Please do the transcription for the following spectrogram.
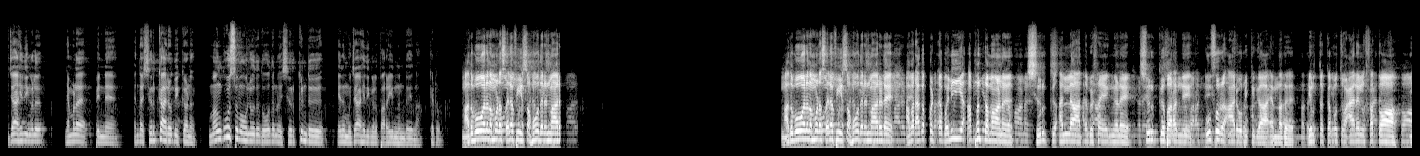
മുജാഹിദിങ്ങൾ നമ്മളെ പിന്നെ എന്താ ഷിർക്ക് ആരോപിക്കാണ്. മങ്കൂസ് മൗലൂദ് തോന്നുന്നത് ഷിർക്കുണ്ട് എന്ന് മുജാഹിദിങ്ങൾ പറയുന്നുണ്ട് എന്നാ കേട്ടോ അതുപോലെ നമ്മുടെ സലഫി സഹോദരന്മാർ അതുപോലെ നമ്മുടെ സലഫി സഹോദരന്മാരുടെ അവർ അകപ്പെട്ട വലിയ അബദ്ധമാണ് ശിർക്ക് അല്ലാത്ത വിഷയങ്ങളെ ശിർക്ക് പറഞ്ഞ് കുഫർ ആരോപിക്കുക എന്നത്.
